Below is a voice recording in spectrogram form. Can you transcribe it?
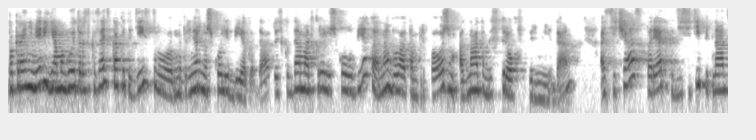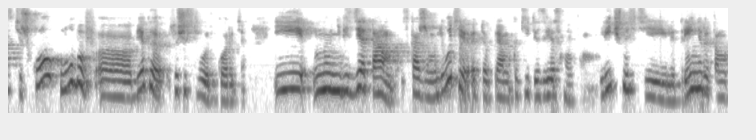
по крайней мере, я могу это рассказать, как это действовало, например, на школе бега, да, то есть, когда мы открыли школу бега, она была там, предположим, одна там из трех в Перми, да, а сейчас порядка 10-15 школ, клубов э, бега существует в городе, и, ну, не везде там, скажем, люди, это прям какие-то известные там личности или тренеры там,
